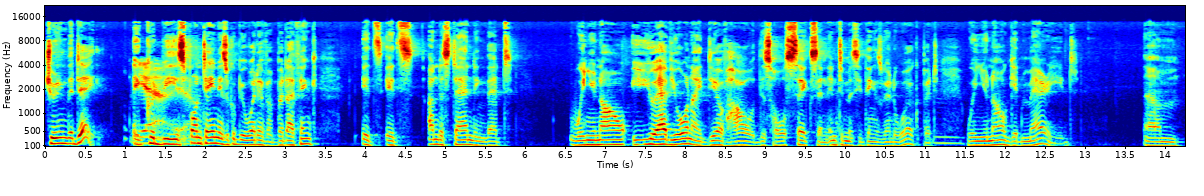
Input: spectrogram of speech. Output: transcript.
during the day. It could be yeah. spontaneous. It could be whatever. But I think it's it's understanding that when you now you have your own idea of how this whole sex and intimacy thing is going to work but when you now get married um,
